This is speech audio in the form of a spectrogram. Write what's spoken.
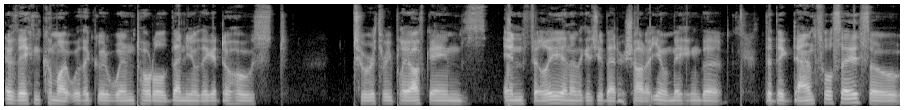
if they can come out with a good win total, then you know they get to host two or three playoff games in Philly, and then it gives you a better shot at you know making the the big dance. We'll say so.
